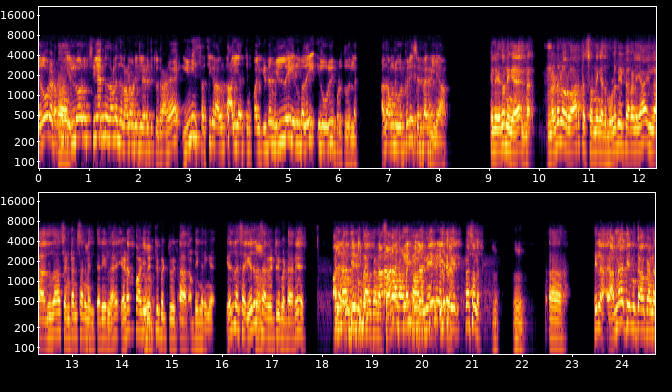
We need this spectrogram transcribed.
ஏதோ ஒரு இடத்துல எல்லோரும் சேர்ந்து தானே இந்த நடவடிக்கைகள் எடுத்துட்டு இருக்காங்க. இனி சசிகலாவிற்கு அஇஅதிமுக இடம் இல்லை என்பதை இது உறுதிப்படுத்துது இல்ல அது அவங்களுக்கு ஒரு பெரிய செட்பேக் இல்லையா? இல்ல ஏதோ நீங்க நடுவில் ஒரு வார்த்தை சொன்னீங்க. அது முழுமை பெறலையா? இல்ல அதுதான் சென்டென்ஸா எனக்கு தெரியல. எடப்பாடி வெற்றி பெற்று விட்டார் அப்படிங்கிறீங்க. எதுல சார் எதுல சார் வெற்றி பெற்றாரு? அதிமுகவுக்கான சவாலான காலமே சொல்ல இல்ல அதிமுகவுக்கான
